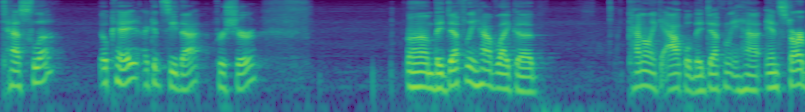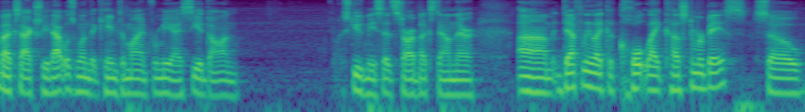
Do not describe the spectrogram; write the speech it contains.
Tesla, okay, I could see that for sure. Um, they definitely have like a kind of like Apple. They definitely have, and Starbucks actually. That was one that came to mind for me. I see a Don, excuse me, said Starbucks down there. Um, definitely like a cult like customer base. So,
